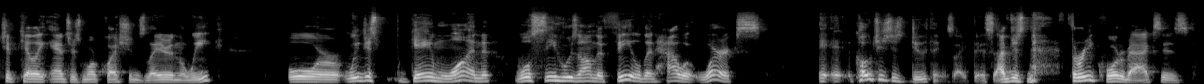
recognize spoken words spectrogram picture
Chip Kelly answers more questions later in the week, or we just game one we'll see who's on the field and how it works. It, it, coaches just do things like this. I've just three quarterbacks is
